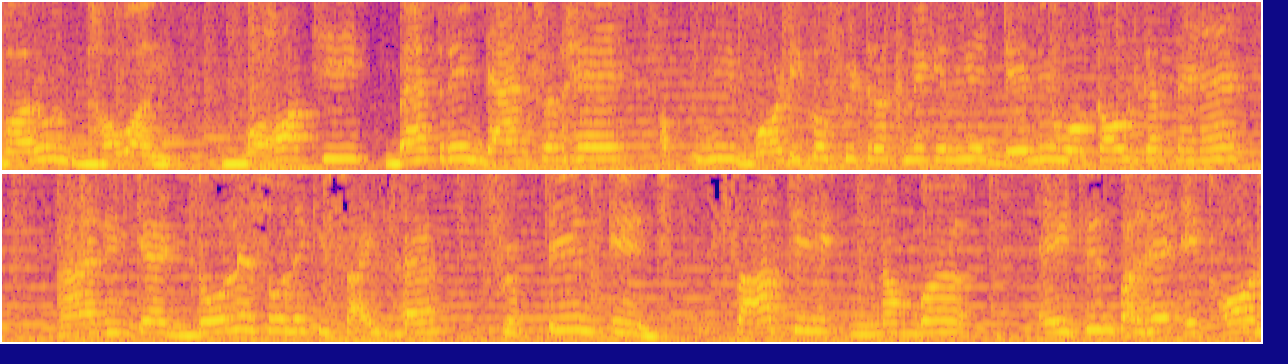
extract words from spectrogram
वरुण धवन बहुत ही बेहतरीन डांसर है। अपनी बॉडी को फिट रखने के लिए डेली वर्कआउट करते हैं। एंड इनके डोले सोले की साइज़ है 15 इंच। साथ ही नंबर 18 पर है एक और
